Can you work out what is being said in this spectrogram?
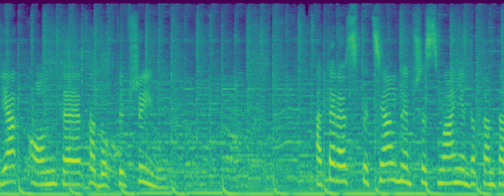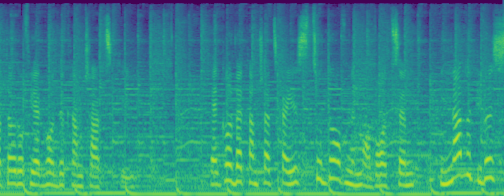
jak on te produkty przyjmie. A teraz specjalne przesłanie do plantatorów jagody kamczackiej. Jagoda kamczacka jest cudownym owocem i nawet bez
